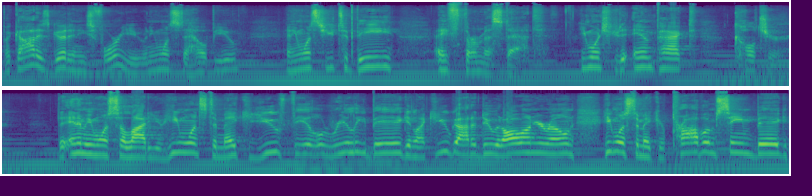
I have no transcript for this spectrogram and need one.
But God is good and He's for you and He wants to help you and He wants you to be a thermostat. He wants you to impact culture. The enemy wants to lie to you. He wants to make you feel really big and like you got to do it all on your own. He wants to make your problems seem big.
